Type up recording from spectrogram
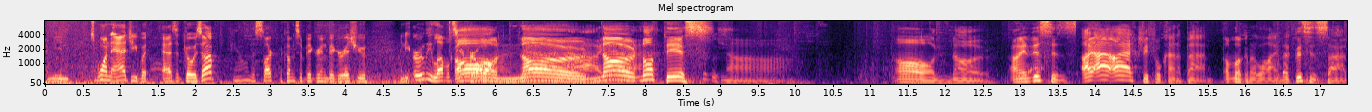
I mean, it's one Agi, but as it goes up, you know, the Slark becomes a bigger and bigger issue. And the early levels here for Oh, no, Yeah, nah, no, yeah. not this. Nah. Oh, no. I mean, this is... I, I, I actually feel kind of bad. I'm not going to lie. Like, this is sad.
